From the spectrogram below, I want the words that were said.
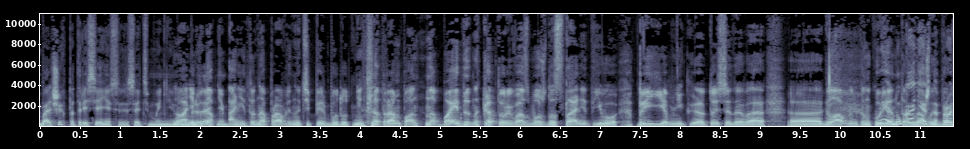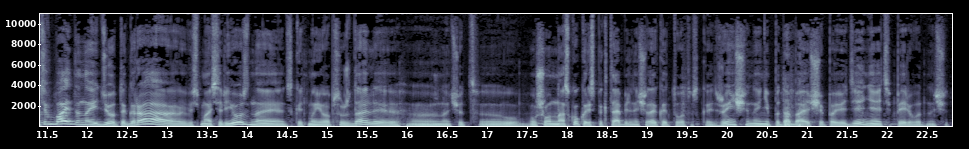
больших потрясений в связи с этим мы не Но наблюдать они, не будем. Они-то направлены теперь будут не на Трампа, а на Байдена, который, возможно, станет его преемник, э, то есть это, э, главным конкурентом. Нет, ну, конечно, против Байдена идет игра весьма серьезная, так сказать, мы ее обсуждали. Э, значит, уж он насколько респектабельный человек, это, так сказать, женщины, неподобающее поведение. Теперь вот, значит,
